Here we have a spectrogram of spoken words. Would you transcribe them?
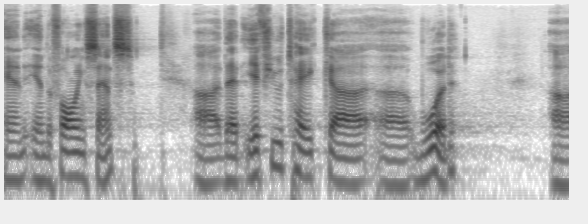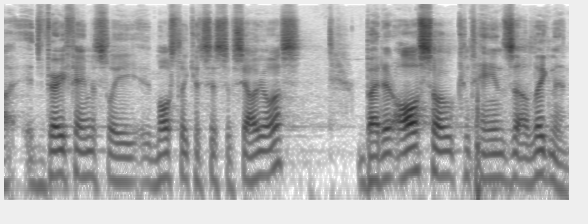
And in the following sense, uh, that if you take uh, uh, wood, uh, it very famously, it mostly consists of cellulose, but it also contains lignin.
